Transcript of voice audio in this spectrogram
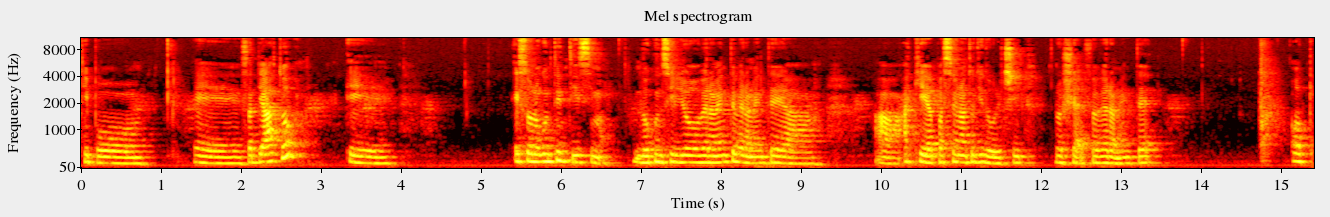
tipo eh, sabbiato e, e, sono contentissima, lo consiglio veramente veramente a, a, a chi è appassionato di dolci lo chef veramente. Ok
